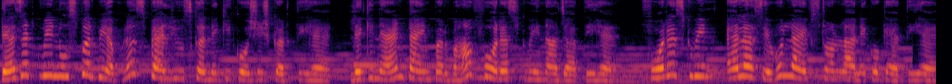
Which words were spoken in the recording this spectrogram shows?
डेजर्ट क्वीन उस पर भी अपना स्पेल यूज़ करने की कोशिश करती है, लेकिन एंड टाइम पर वहाँ फॉरेस्ट क्वीन आ जाती है। फॉरेस्ट क्वीन एला से वो लाइफ स्टोन लाने को कहती है,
